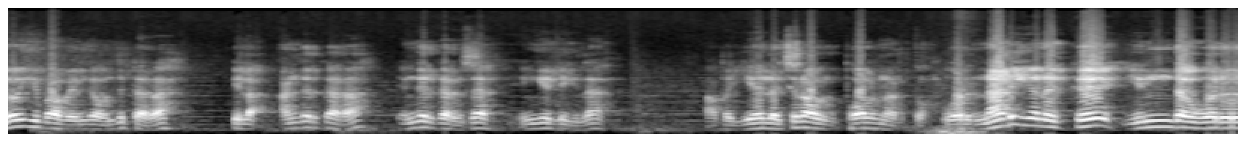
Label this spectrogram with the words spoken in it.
யோகி பாபு எங்க வந்துட்டாரா? இல்ல அங்க இருக்காரா? எங்க இருக்காருங்க சார்? எங்க இல்லைங்களா? அப்ப ஏழு லட்சம் ரூபா அவருக்கு போலன்னு அர்த்தம். ஒரு நடிகனுக்கு இந்த ஒரு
